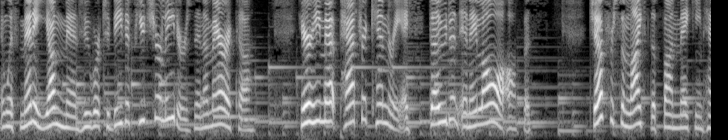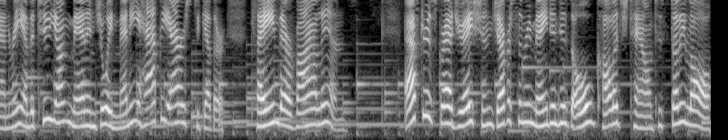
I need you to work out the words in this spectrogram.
and with many young men who were to be the future leaders in America. Here he met Patrick Henry, a student in a law office. Jefferson liked the fun making Henry, and the two young men enjoyed many happy hours together, playing their violins. After his graduation, Jefferson remained in his old college town to study law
